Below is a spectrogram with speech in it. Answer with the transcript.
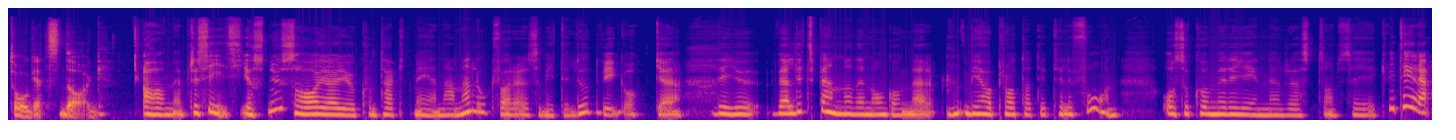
tågets dag. Ja, men precis. Just nu så har jag ju kontakt med en annan lokförare som heter Ludvig och eh, det är ju väldigt spännande någon gång när vi har pratat i telefon och så kommer det in en röst som säger kvittera,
